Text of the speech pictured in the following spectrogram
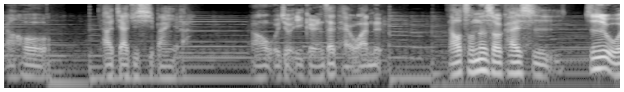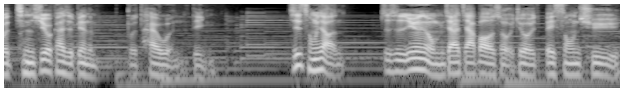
然后她嫁去西班牙，然后我就一个人在台湾了。然后从那时候开始，就是我情绪又开始变得不太稳定。其实从小就是因为我们家家暴的时候，就被送去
